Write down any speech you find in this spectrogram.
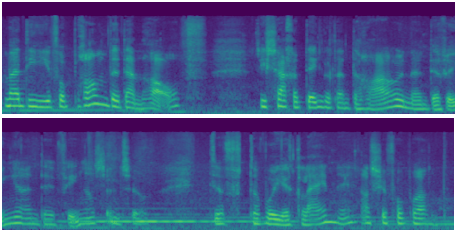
Maar die verbrandden dan half. Die zag het denk aan de haren en de ringen en de vingers en zo. Dan word je klein hè, als je verbrandt.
